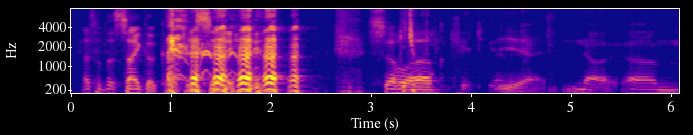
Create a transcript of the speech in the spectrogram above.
That's what the psycho coaches say. So uh, yeah, no. Um,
